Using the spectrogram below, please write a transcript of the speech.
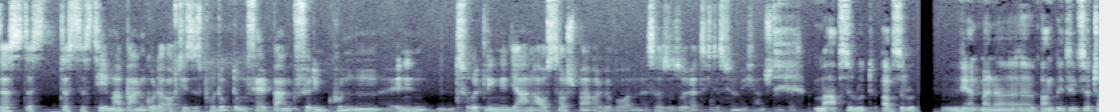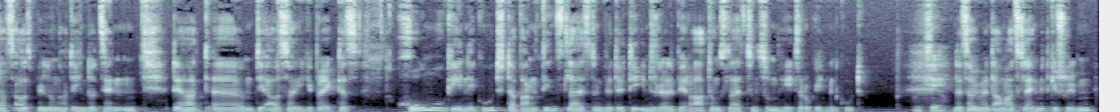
dass, dass, dass das Thema Bank oder auch dieses Produktumfeld Bank für den Kunden in den zurückliegenden Jahren austauschbarer geworden ist. Also so hört sich das für mich an. Absolut, absolut. Während meiner äh, Bankbetriebswirtschaftsausbildung hatte ich einen Dozenten, der hat äh, die Aussage geprägt, das homogene Gut der Bankdienstleistung wird durch die individuelle Beratungsleistung zum heterogenen Gut. Okay. Und das habe ich mir damals gleich mitgeschrieben,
